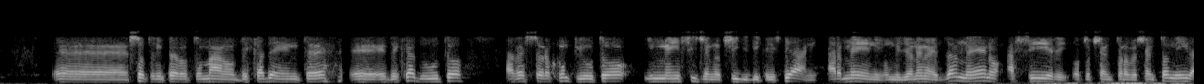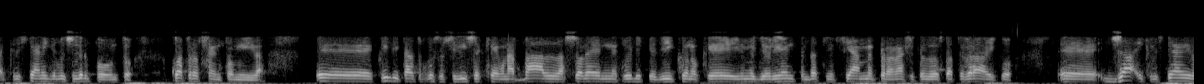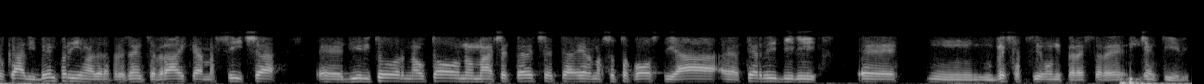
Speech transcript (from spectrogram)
eh, sotto l'impero ottomano decadente e eh, decaduto avessero compiuto immensi genocidi di cristiani, armeni un milione e mezzo almeno, assiri 800-900 mila, cristiani che invece del ponto 400 mila. Eh, quindi tanto questo si dice che è una balla solenne quelli che dicono che il Medio Oriente è andato in fiamme per la nascita dello Stato ebraico. Eh, già i cristiani locali ben prima della presenza ebraica massiccia eh, di ritorno autonoma eccetera eccetera erano sottoposti a eh, terribili eh, mh, vessazioni per essere gentili.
